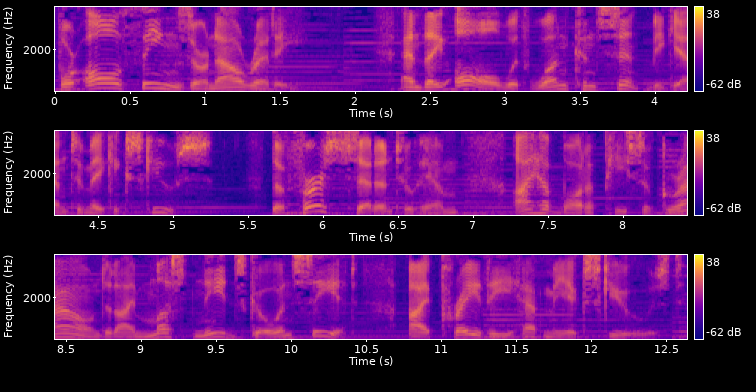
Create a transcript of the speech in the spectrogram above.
for all things are now ready. And they all with one consent began to make excuse. The first said unto him, I have bought a piece of ground, and I must needs go and see it. I pray thee have me excused.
